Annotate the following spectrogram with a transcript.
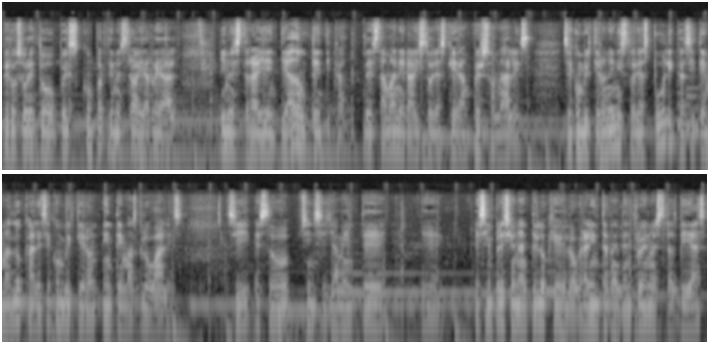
Pero sobre todo pues compartir nuestra vida real y nuestra identidad auténtica. De esta manera historias que eran personales se convirtieron en historias públicas y temas locales se convirtieron en temas globales. ¿sí? Esto sencillamente eh, es impresionante lo que logra el Internet dentro de nuestras vidas.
